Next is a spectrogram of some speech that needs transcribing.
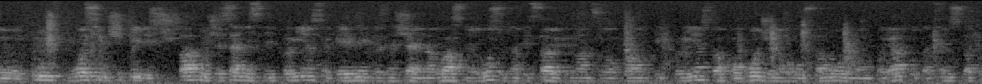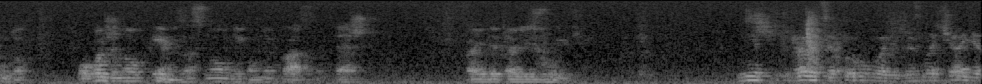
Е, Пункт 8.4. Штатну чисельність підприємства керівник визначає на власний розсуд на підставі фінансового плану підприємства, погодженого у встановленому порядку та цим статутом. Погодженого ким? Засновником, не вказано теж. Хай деталізують. Мені подобається формування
